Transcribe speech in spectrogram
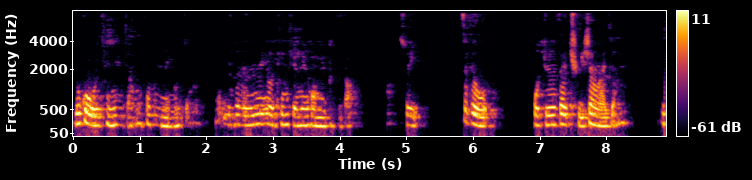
如果我前面讲了，后面没有讲，有的人没有听前面，后面不知道。所以这个我我觉得在取向来讲是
